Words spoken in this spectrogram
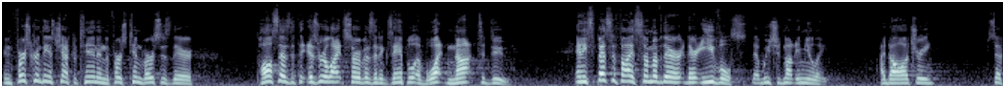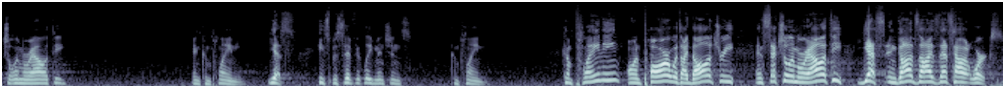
In 1 Corinthians chapter 10, in the first 10 verses there, Paul says that the Israelites serve as an example of what not to do. And he specifies some of their, their evils that we should not emulate idolatry, sexual immorality, and complaining. Yes, he specifically mentions complaining. Complaining on par with idolatry and sexual immorality, yes, in God's eyes, that's how it works.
